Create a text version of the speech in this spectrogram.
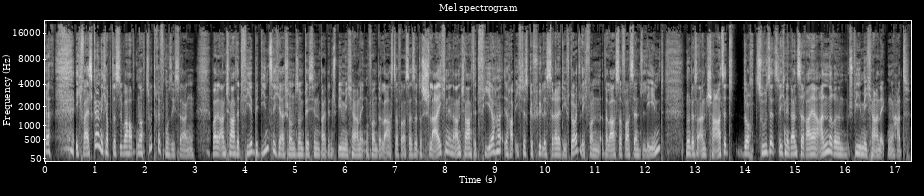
ich weiß gar nicht, ob das überhaupt noch zutrifft, muss ich sagen. Weil Uncharted 4 bedient sich ja schon so ein bisschen bei den Spielmechaniken von The Last of Us. Also das Schleichen in Uncharted 4, habe ich das Gefühl, ist relativ deutlich von The Last of Us entlehnt. Nur dass Uncharted doch zusätzlich eine ganze Reihe anderen Spielmechaniken hat,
